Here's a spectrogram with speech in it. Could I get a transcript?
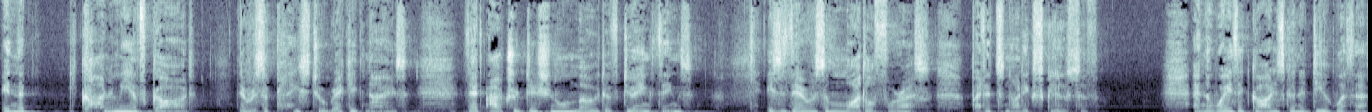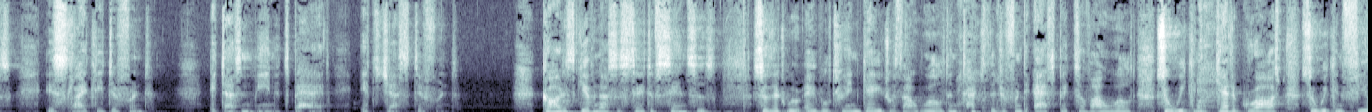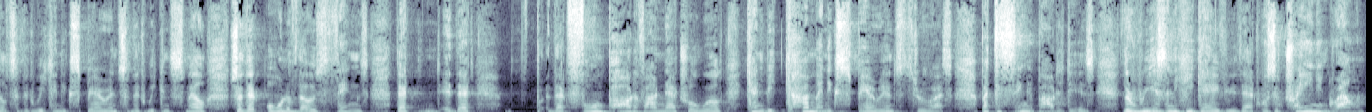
in the economy of God, there is a place to recognize that our traditional mode of doing things is there as a model for us, but it's not exclusive. And the way that God is going to deal with us is slightly different. It doesn't mean it's bad, it's just different. God has given us a set of senses so that we're able to engage with our world and touch the different aspects of our world, so we can get a grasp, so we can feel, so that we can experience, so that we can smell, so that all of those things that, that, that form part of our natural world can become an experience through us. But the thing about it is, the reason He gave you that was a training ground.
